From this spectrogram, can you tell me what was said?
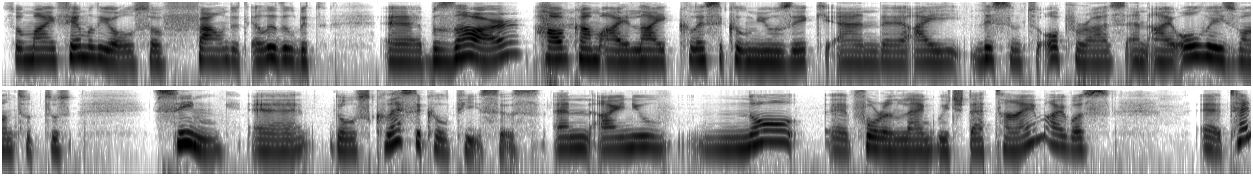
So my family also found it a little bit uh, bizarre. How come I like classical music and uh, I listen to operas and I always wanted to sing uh, those classical pieces and I knew no uh, foreign language that time. I was uh, 10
